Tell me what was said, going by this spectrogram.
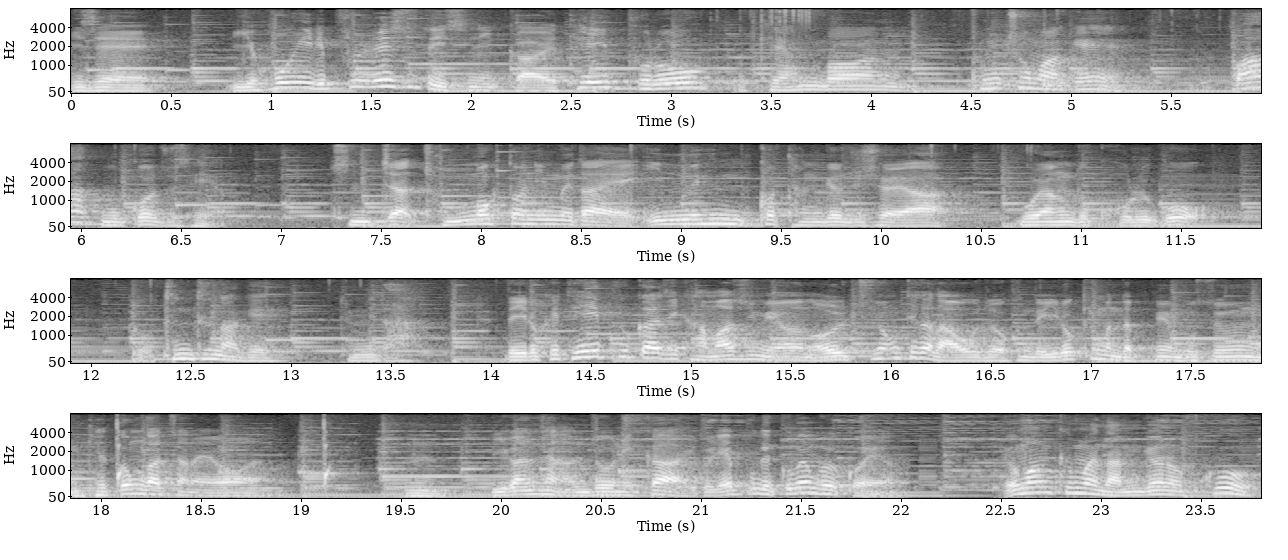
이제 이 호일이 풀릴 수도 있으니까 테이프로 이렇게 한번 촘촘하게 꽉 묶어 주세요. 진짜 젖 먹던 힘을 다해 있는 힘껏 당겨 주셔야 모양도 고르고 또 튼튼하게 됩니다. 네, 이렇게 테이프까지 감아주면 얼추 형태가 나오죠. 근데 이렇게만 놔두면 무슨 개껌 같잖아요. 음, 미관상 안 좋으니까 이걸 예쁘게 꾸며볼 거예요. 요만큼만 남겨놓고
